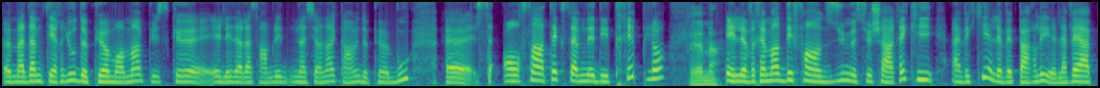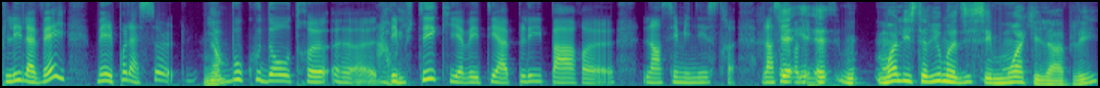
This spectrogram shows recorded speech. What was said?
Mme Thériault depuis un moment, puisqu'elle est à l'Assemblée nationale quand même depuis un bout, ça- on sentait que ça venait des tripes, là. Vraiment. Elle a vraiment défendu M. Charret, qui, avec qui elle avait parlé. Elle avait appelé la veille, mais elle n'est pas la seule. Il y a beaucoup d'autres euh, Ah oui. députés qui avaient été appelés par euh, l'ancien ministre, l'ancien Eh, eh, eh, moi, l'hystério m'a dit c'est moi qui l'ai appelé.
